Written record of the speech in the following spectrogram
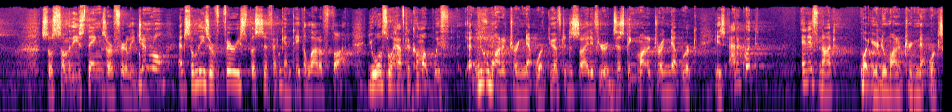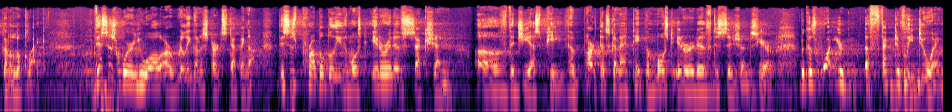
So some of these things are fairly general, and some of these are very specific and take a lot of thought. You also have to come up with a new monitoring network. You have to decide if your existing monitoring network is adequate, and if not, what your new monitoring network is going to look like. This is where you all are really going to start stepping up. This is probably the most iterative section of the GSP, the part that's going to take the most iterative decisions here. Because what you're effectively doing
